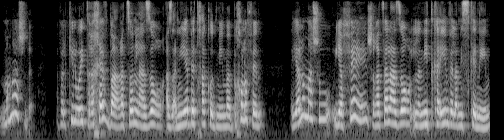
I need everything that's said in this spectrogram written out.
ממש, אבל כאילו הוא התרחב ברצון לעזור, אז עניי ביתך קודמים, בכל אופן, היה לו משהו יפה שרצה לעזור לנתקעים ולמסכנים,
